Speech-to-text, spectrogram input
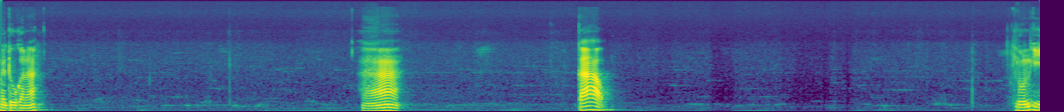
มาดูกันนะ อ่า เก้าลุ้นอี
